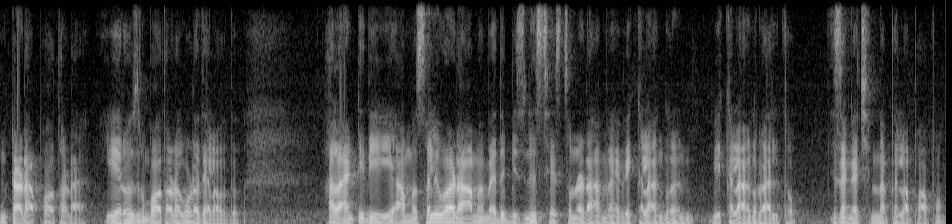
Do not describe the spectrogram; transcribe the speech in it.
ఉంటాడా? పోతాడా? ఏ రోజున పోతాడో కూడా తెలియదు అలాంటిది ఆ ముసలివాడు ఆమె మీద బిజినెస్ చేస్తున్నాడు ఆమె వికలాంగు వికలాంగురాలితో. నిజంగా చిన్నపిల్ల పాపం.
